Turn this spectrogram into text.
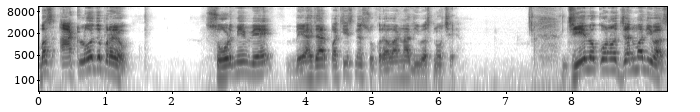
બસ આટલો જ પ્રયોગ સોળમી મે બે હજાર પચીસને શુક્રવારના દિવસનો છે. જે લોકોનો જન્મદિવસ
